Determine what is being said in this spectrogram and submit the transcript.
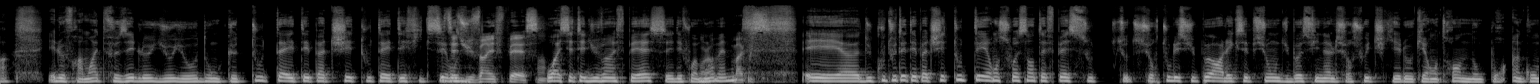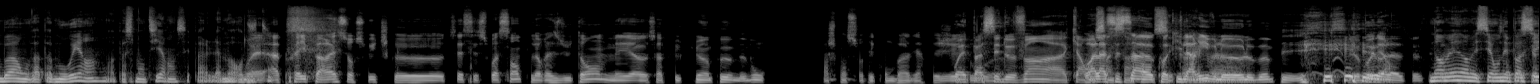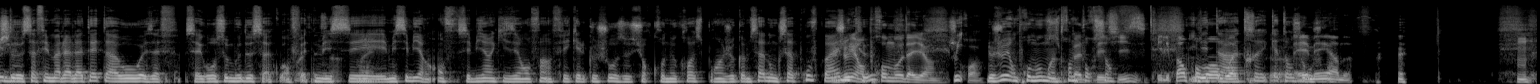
et le framerate faisait le yo-yo donc tout a été patché tout a été fixé C'était On- du 20 FPS. hein. ouais c'était du 20 fps et des fois Voilà, moins même max. et euh, du coup, tout était patché, tout est en 60 FPS sous- sur tous les supports, à l'exception du boss final sur Switch qui est loqué en 30. Donc pour un combat, on va pas mourir, hein, on va pas se mentir, hein, c'est pas la mort Ouais, du tout. après, il paraît sur Switch que, tu sais, c'est 60 le reste du temps, mais euh, ça fluctue un peu. Mais bon, franchement, sur des combats d'RPG. Ouais, tout, passer euh, de 20 à 45. Voilà, c'est ça, 50, quoi qu'il arrive, même, le, euh, le bump est. le bonheur. Voilà, vois, Non mais non mais c'est on est passé de ça fait mal à la tête à OSF. C'est grosso modo ça quoi en Ouais, fait. mais c'est Ouais. mais c'est bien. Enf- C'est bien qu'ils aient enfin fait quelque chose sur Chrono Cross pour un jeu comme ça. Donc ça prouve quand Le même jeu est en promo d'ailleurs, je oui, crois. le jeu est en promo moins Je dis pas de 30%. bêtises. Il est pas en Il promo est en à boîte. très- donc, euh, 14 eh euros, merde.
